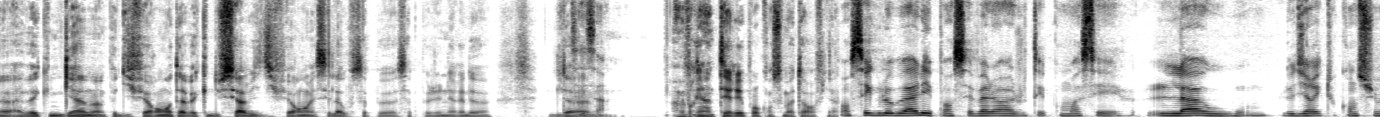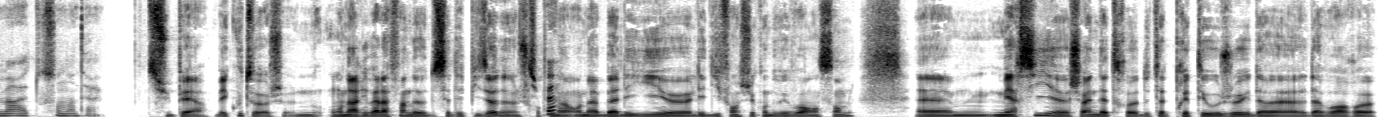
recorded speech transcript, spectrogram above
euh, avec une gamme un peu différente, avec du service différent. Et c'est là où ça peut, ça peut générer de, de la- C'est ça. un vrai intérêt pour le consommateur, au final. Penser global et penser valeur ajoutée. Pour moi, c'est là où le direct to consumer a tout son intérêt. Super. Bah, écoute, je- on arrive à la fin de, de cet épisode. Je Super. crois qu'on a, on a balayé euh, les différents sujets qu'on devait voir ensemble. Euh, merci, euh, Charlène, d'être, de t'être prêtée au jeu et d'a- d'avoir, euh,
